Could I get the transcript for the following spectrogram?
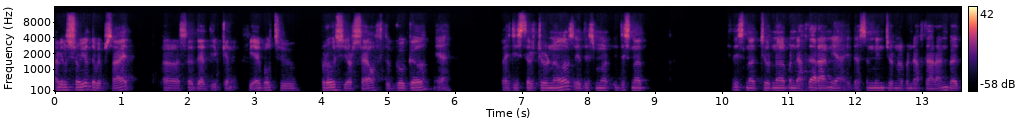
I will show you the website uh, so that you can be able to browse yourself to Google. Yeah. Register journals. It is not. It is not it is not jurnal pendaftaran yeah it doesn't mean jurnal pendaftaran but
